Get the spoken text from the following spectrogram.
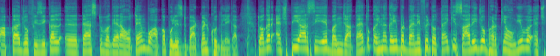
आपका जो फ़िज़िकल टेस्ट वगैरह होते हैं वो आपका पुलिस डिपार्टमेंट डिपार्टमेंट खुद लेगा। तो अगर एच बन जाता है तो कहीं ना कहीं पर बेनिफिट होता है कि सारी जो भर्तियाँ होंगी, वो एच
